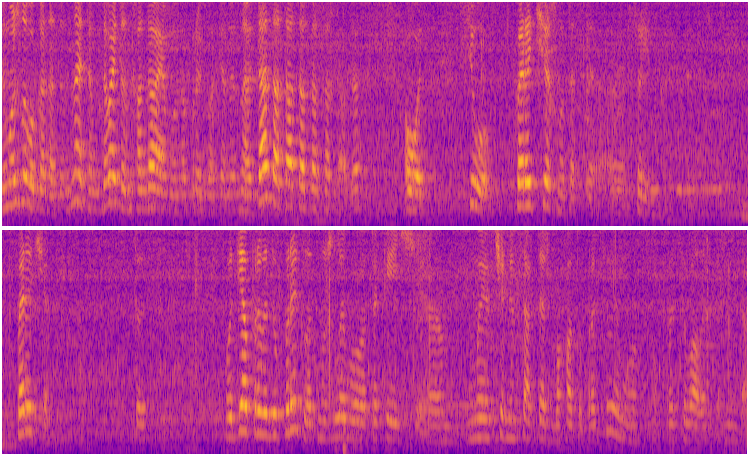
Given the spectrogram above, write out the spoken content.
Неможливо казати, знаєте, давайте згадаємо, наприклад, я не знаю, та-та-та-та-та-та-та. Да? От, все, перечеркнута ця е, сторінка. Перечеркнута. Тобто, от я приведу приклад, можливо, такий. е, Ми в Чернівцях теж багато працюємо, працювали, скажімо так.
